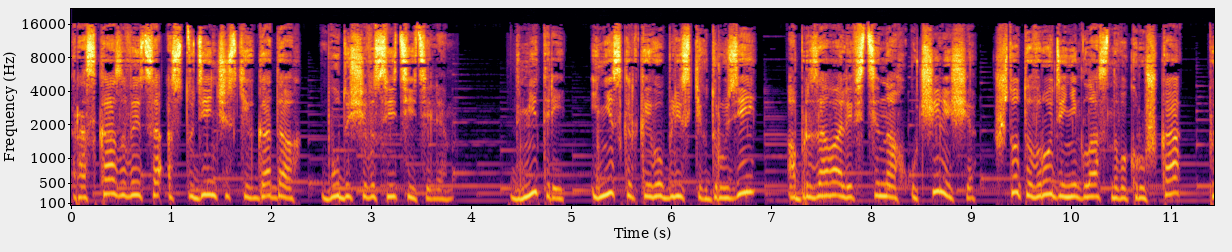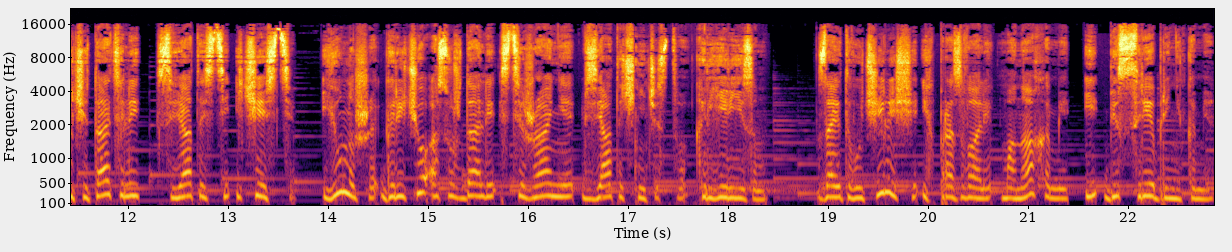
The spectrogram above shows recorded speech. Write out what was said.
рассказывается о студенческих годах будущего святителя – Дмитрий и несколько его близких друзей образовали в стенах училища что-то вроде негласного кружка почитателей святости и чести. Юноши горячо осуждали стяжание, взяточничество, карьеризм. За это в училище их прозвали монахами и бессребренниками.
